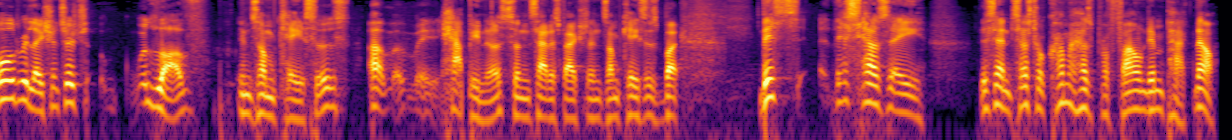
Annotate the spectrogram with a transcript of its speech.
old relationships, love in some cases, uh, happiness and satisfaction in some cases, but this this has a this ancestral karma has profound impact. Now,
